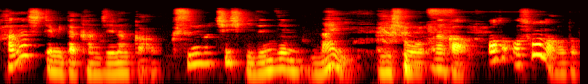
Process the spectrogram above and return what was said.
話してみた感じ、なんか、薬の知識全然ない印象。なんか、あ、あそうなの？とか、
